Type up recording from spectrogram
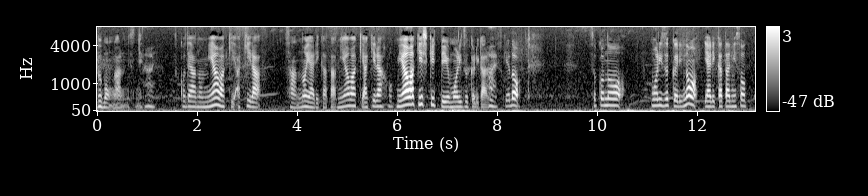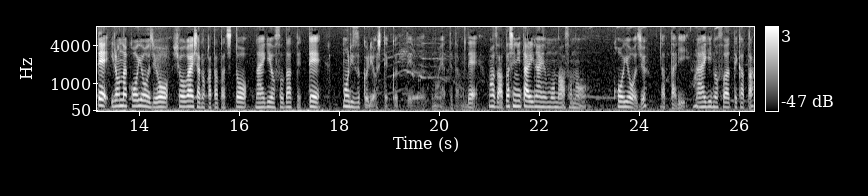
部門があるんですね。はい。そこであの宮脇明さんのやり方宮脇明宮脇式っていう森づくりがあるんですけど、そこの森づくりのやり方に沿っていろんな広葉樹を障害者の方たちと苗木を育てて森づくりをしていくっていうのをやってたのでまず私に足りないものはその広葉樹だったりはい。苗木の育て方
